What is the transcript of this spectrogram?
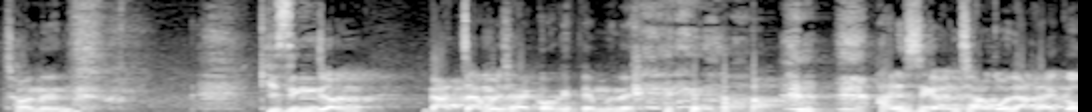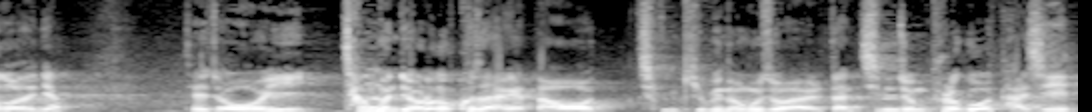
저는 기승전 낮잠을 잘 거기 때문에 한 시간 자고 나갈 거거든요. 이제 어, 이 창문 열어놓고 자야겠다. 어, 지금 기분이 너무 좋아요. 일단 짐 좀 풀고 다시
